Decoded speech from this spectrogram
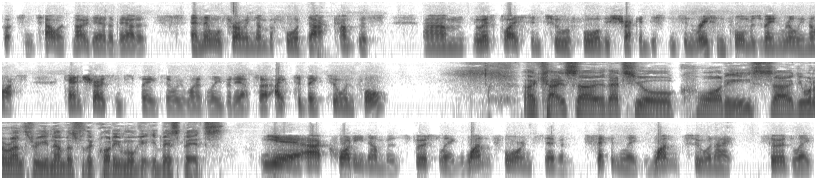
Got some talent, no doubt about it. And then we'll throw in number four, Dark Compass um, who has placed in two or four this track and distance. In recent form has been really nice. Can show some speed, so we won't leave it out. So eight to beat two and four. Okay, so that's your quaddy. So do you want to run through your numbers for the quaddy and we'll get your best bets? Yeah, uh, quaddy numbers. First leg, one, four and seven. Second leg, one, two and eight. Third leg,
